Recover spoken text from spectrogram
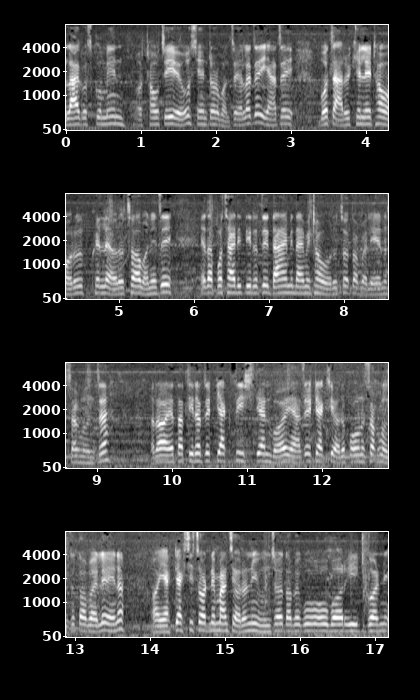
लागोसको मेन ठाउँ चाहिँ यही हो। सेन्टर भन्छ यसलाई चाहिँ। यहाँ चाहिँ बच्चाहरू खेल्ने ठाउँहरू खेल्नेहरू छ भने चाहिँ यता पछाडितिर चाहिँ दामी दामी ठाउँहरू छ। तपाईँहरूले हेर्न सक्नुहुन्छ। र यतातिर चाहिँ ट्याक्सी स्ट्यान्ड भयो यहाँ चाहिँ ट्याक्सीहरू पाउनु सक्नुहुन्छ तपाईँहरूले होइन? यहाँ ट्याक्सी चढ्ने मान्छेहरू नि हुन्छ तपाईँको ओभर इट गर्ने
